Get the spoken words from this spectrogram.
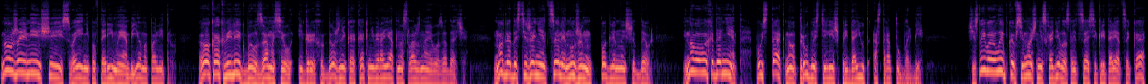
но уже имеющий свои неповторимые объемы палитру. О, как велик был замысел игры художника, как невероятно сложна его задача. Но для достижения цели нужен подлинный шедевр. Иного выхода нет. Пусть так, но трудности лишь придают остроту борьбе. Счастливая улыбка всю ночь не сходила с лица секретаря ЦК,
